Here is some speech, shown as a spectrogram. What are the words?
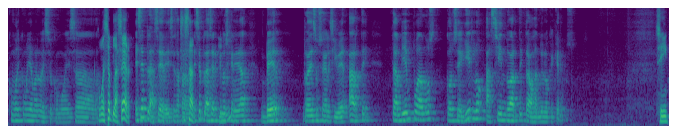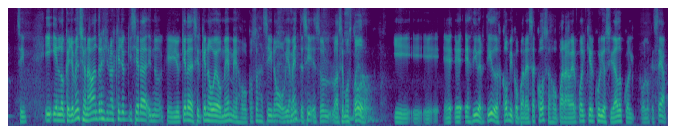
¿cómo, cómo llaman eso? Como esa... Como ese placer. Ese placer, esa palabra, ese placer que nos genera ver redes sociales y ver arte, también podamos conseguirlo haciendo arte y trabajando en lo que queremos. Sí, sí. Y, en lo que yo mencionaba, Andrés, no es que yo quisiera, que yo quiera decir que no veo memes o cosas así, no, obviamente, sí, eso lo hacemos todo. Y, e, e, es, divertido, es cómico para esas cosas o para ver cualquier curiosidad o, o lo que sea.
